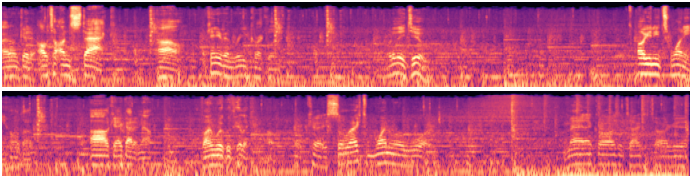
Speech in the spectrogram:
I don't get it. Oh, to unstack. Oh, I can't even read correctly. What do they do? Oh, you need 20. Hold up. Ah, okay, I got it now. Fine work with Hillock. Okay, select one reward. Mana cost, attack the target.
